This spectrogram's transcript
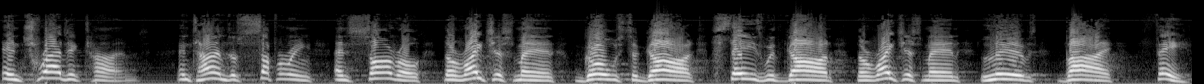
in tragic times, in times of suffering and sorrow. The righteous man goes to God, stays with God. The righteous man lives by faith.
